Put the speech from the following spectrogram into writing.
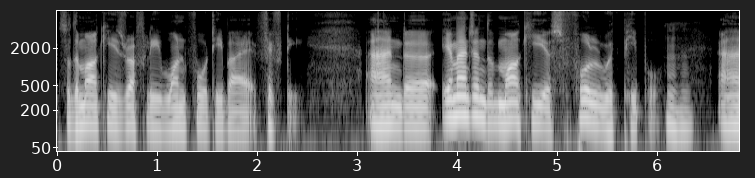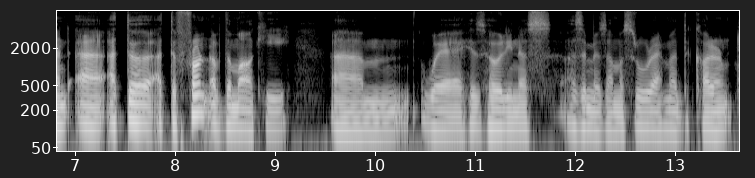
So the marquee is roughly 140 by 50. And uh, imagine the marquee is full with people. Mm-hmm. And uh, at the at the front of the marquee, um, where His Holiness Hazrat Mirza Masroor Ahmad, the current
